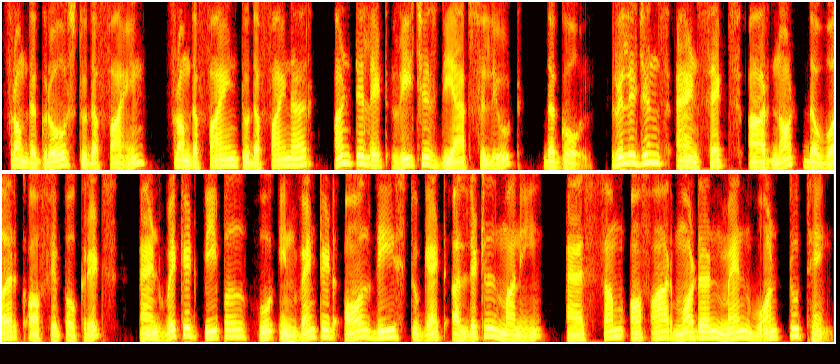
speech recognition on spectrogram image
from the gross to the fine, from the fine to the finer, until it reaches the absolute, the goal. Religions and sects are not the work of hypocrites and wicked people who invented all these to get a little money, as some of our modern men want to think.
